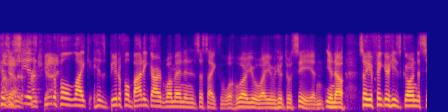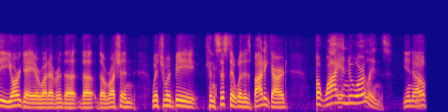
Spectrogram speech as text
Because you see his French guy? beautiful like his beautiful bodyguard woman, and it's just like, "Wh- who are you? Are you here to see? And you know, so you figure he's going to see Yorgay or whatever the the the Russian, which would be consistent with his bodyguard. but why in New Orleans? You know,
